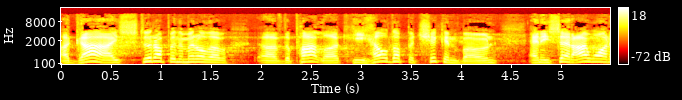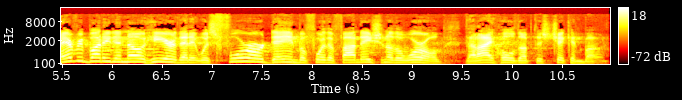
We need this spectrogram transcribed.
A guy stood up in the middle of, of the potluck, he held up a chicken bone, and he said, I want everybody to know here that it was foreordained before the foundation of the world that I hold up this chicken bone.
